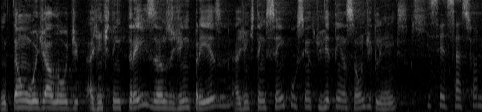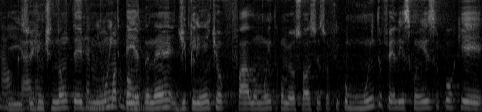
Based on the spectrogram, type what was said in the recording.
Então hoje a Load, a gente tem três anos de empresa, a gente tem 100% de retenção de clientes. Que sensacional, Isso, cara. a gente não teve é nenhuma perda né, de cliente, eu falo muito com meu sócio, eu fico muito feliz com isso, porque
